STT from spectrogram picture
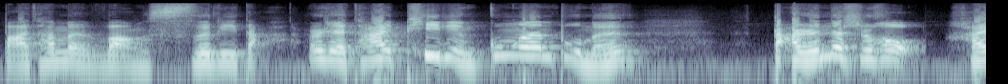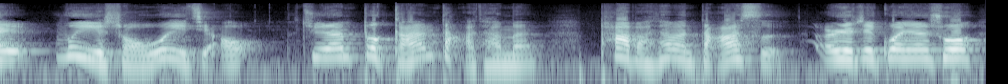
把他们往死里打，而且他还批评公安部门打人的时候还畏手畏脚，居然不敢打他们，怕把他们打死。而且这官员说，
